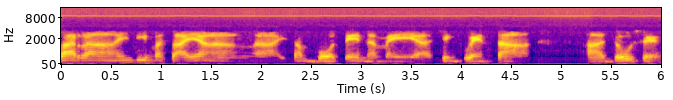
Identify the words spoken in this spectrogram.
para hindi masayang ang ah, isang bote na may ah, 50 ah, doses.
